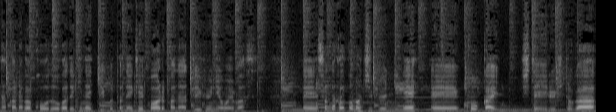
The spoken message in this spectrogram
なかなか行動ができないっていうことはね結構あるかなというふうに思います、えー、そんな過去の自分にね、えー、後悔している人が、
